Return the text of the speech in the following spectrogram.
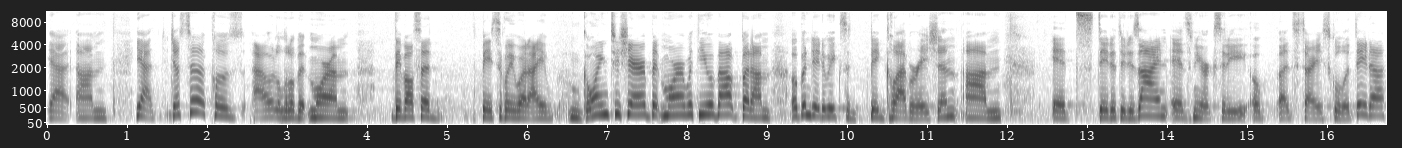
Yeah, um, yeah, just to close out a little bit more, um, they've all said basically what I'm going to share a bit more with you about, but um, Open Data Week's a big collaboration. Um, it's Data Through Design, it's New York City, uh, sorry, School of Data,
